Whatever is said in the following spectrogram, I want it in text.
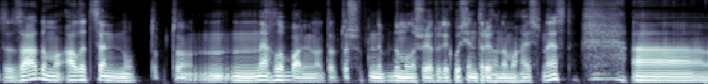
задуми, але це ну, тобто, не глобально, тобто, щоб не думали, що я тут якусь інтригу намагаюся внести. А,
